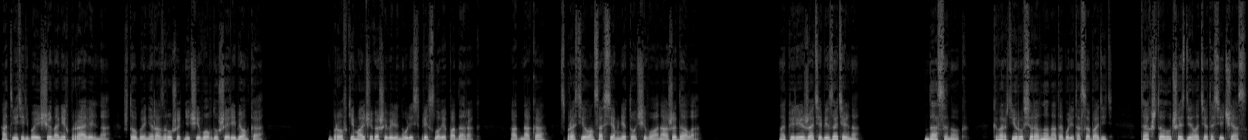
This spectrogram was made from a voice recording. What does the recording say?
Ответить бы еще на них правильно, чтобы не разрушить ничего в душе ребенка. Бровки мальчика шевельнулись при слове «подарок». Однако спросил он совсем не то, чего она ожидала. «А переезжать обязательно?» «Да, сынок. Квартиру все равно надо будет освободить, так что лучше сделать это сейчас».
